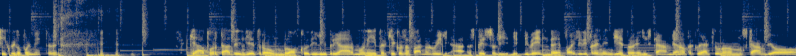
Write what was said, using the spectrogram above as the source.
Sì, qui lo puoi mettere che ha portato indietro un blocco di libri Harmony perché cosa fanno? Lui li- ah, spesso li, li- li vende, poi li riprende indietro e li scambia, no? per cui è anche uno, uno scambio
